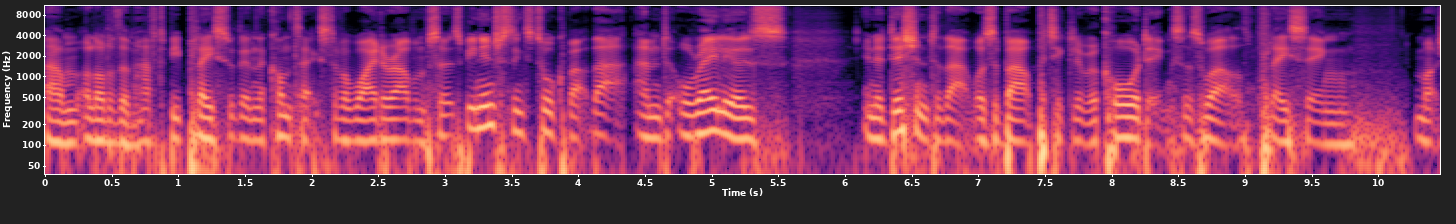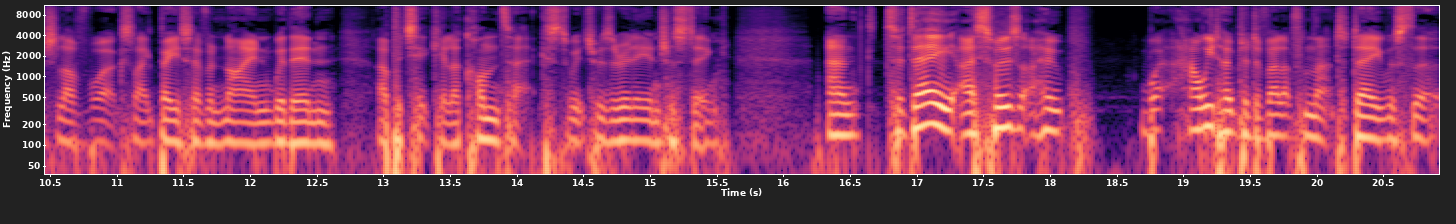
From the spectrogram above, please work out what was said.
um, a lot of them have to be placed within the context of a wider album. So it's been interesting to talk about that. And Aurelio's, in addition to that, was about particular recordings as well, placing much loved works like Beethoven 9 within a particular context, which was really interesting. And today, I suppose I hope how we'd hope to develop from that today was that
